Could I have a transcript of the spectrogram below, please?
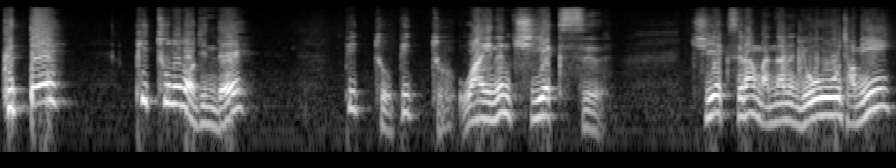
그때 P2는 어딘데? P2, P2. Y는 GX. GX랑 만나는 요 점이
